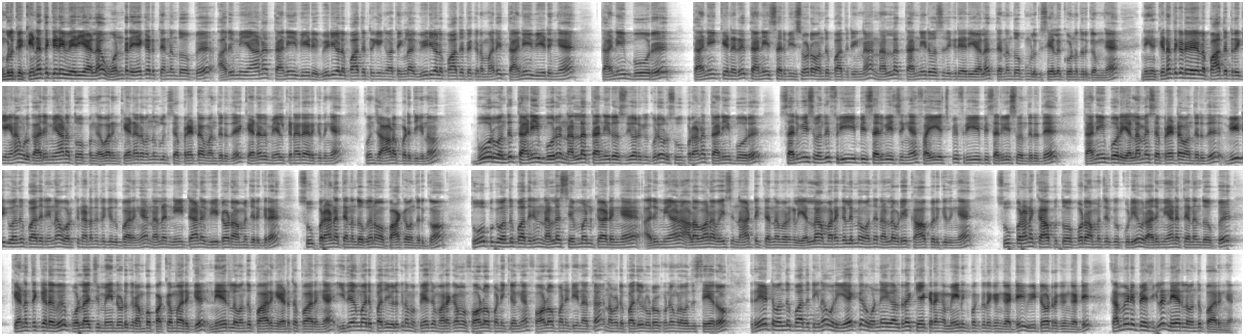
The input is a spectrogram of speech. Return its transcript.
உங்களுக்கு கிணத்துக்கடை ஏரியாவில் ஒன்றரை ஏக்கர் தென்னந்தோப்பு அருமையான தனி வீடு. வீடியோவில் பார்த்துட்டு இருக்கீங்க பார்த்தீங்களா வீடியோவில் பார்த்துட்டு இருக்கிற மாதிரி தனி வீடுங்க தனி போரு தனி கிணறு தனி சர்வீஸோட வந்து பார்த்துட்டிங்கன்னா நல்ல தண்ணீர் வசதி இருக்கிற ஏரியாவில் தென்னந்தோப்பு உங்களுக்கு சேலுக்கு கொண்டு வந்துருக்கோங்க நீங்கள் கிணத்துக்கடை ஏரியாவில் பார்த்துட்டு இருக்கீங்கன்னா உங்களுக்கு அருமையான தோப்புங்க. வரும் கிணறு வந்து உங்களுக்கு செப்பரேட்டாக வந்துடுது கிணறு மேல் கிணறாக இருக்குதுங்க. கொஞ்சம் ஆழப்படுத்திக்கணும். போர் வந்து தனி போர் நல்ல தனி வசதியோடு இருக்கக்கூடிய ஒரு சூப்பரான தனி போர். சர்வீஸ் வந்து free EB சர்வீஸுங்க. Five HP free EB service வந்துடுது தனி போர் எல்லாமே செப்பரேட்டாக வந்துடுது வீட்டுக்கு வந்து பார்த்துட்டிங்கன்னா ஒர்க் நடந்துட்டு இருக்குது பாருங்கள் நல்ல நீட்டான வீட்டோட அமைஞ்சிருக்கிற சூப்பரான தென்னந்தோப்பு தான் நம்ம பார்க்க வந்திருக்கோம். தோப்புக்கு வந்து பார்த்தீங்கன்னா நல்ல செம்மண் காடுங்க. அருமையான அளவான வயசு நாட்டுக்கு தந்த மரங்கள் எல்லா மரங்களுமே வந்து நல்லபடியாக காப்பு இருக்குதுங்க. சூப்பரான காப்பு தோப்போடு அமைஞ்சிருக்கக்கூடிய ஒரு அருமையான தென்னந்தோப்பு. கிணத்துக்கடவு பொள்ளாச்சி மெயின் ரோடுக்கு ரொம்ப பக்கமாக இருக்குது நேரில் வந்து பாருங்கள் இடத்த பாருங்கள் இதே மாதிரி பதிவுகளுக்கு நம்ம பேஜை மறக்காமல் ஃபாலோ பண்ணிக்கோங்க. ஃபாலோ பண்ணிட்டீங்கன்னா தான் நம்மளோட பதிவில் உடனே உங்களை வந்து சேரும். ரேட் வந்து பார்த்துட்டிங்கன்னா ஒரு ஏக்கர் ஒன்றே கால் ரூபா கேட்குறாங்க மெயினுக்கு பக்கத்தில் இருக்கங்காட்டி வீட்டோட இருக்கங்காட்டி. கம்யூனி பேசிக்கலாம் நேரில் வந்து பாருங்கள்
